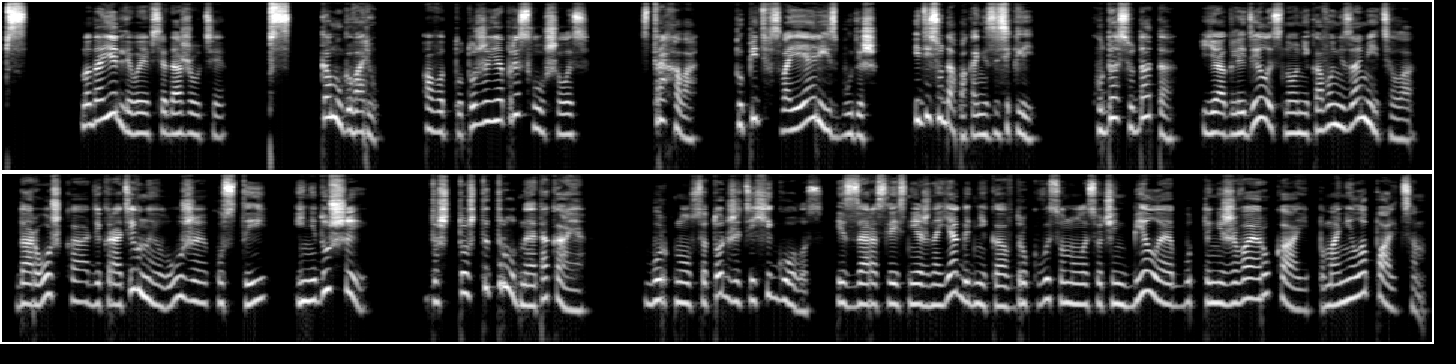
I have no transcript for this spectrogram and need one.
Пс! Надоедливые все до жути. Пс! Кому говорю? А вот тут уже я прислушалась. Страхова, тупить в своей арис будешь. Иди сюда, пока не засекли. Куда сюда-то? Я огляделась, но никого не заметила. Дорожка, декоративные лужи, кусты и ни души. «Да что ж ты трудная такая?» Буркнул все тот же тихий голос. Из зарослей снежно-ягодника вдруг высунулась очень белая, будто неживая рука и поманила пальцем.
